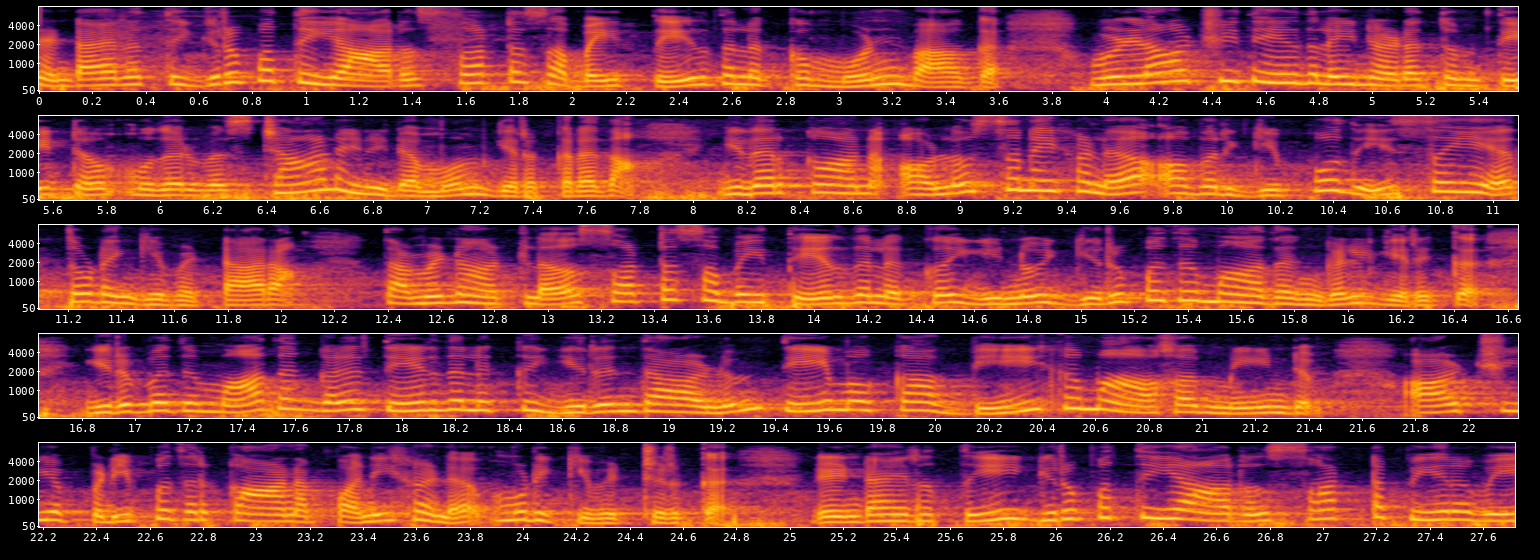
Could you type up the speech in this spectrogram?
ரெண்டாயிரத்தி இருபத்தி ஆறு சட்டசபை தேர்தலுக்கு முன்பாக உள்ளாட்சி தேர்தலை நடத்தும் திட்டம் முதல்வர் ஸ்டாலினிடமும் இருக்கிறதா இதற்கான ஆலோசனைகளை அவர் இப்போதே செய்ய தொடங்கிவிட்டாராம் தமிழ்நாட்டில் சட்டசபை தேர்தலுக்கு இன்னும் இருபது மாதங்கள் இருக்கு. இருபது மாதங்கள் தேர்தலுக்கு இருந்தாலும் திமுக வேகமாக மீண்டும் ஆட்சியை பிடிப்பதற்கான பணிகளை முடுக்கிவிட்டிருக்கு ரெண்டாயிரத்தி இருபத்தி ஆறு சட்டப்பேரவை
